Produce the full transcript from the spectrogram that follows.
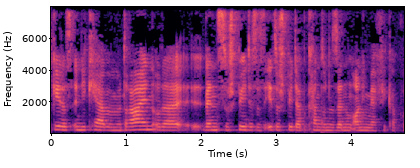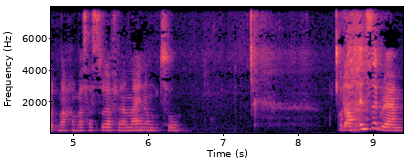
Geht das in die Kerbe mit rein? Oder äh, wenn es zu spät ist, ist eh zu spät, da kann so eine Sendung auch nicht mehr viel kaputt machen. Was hast du da für eine Meinung zu? Oder auf Instagram,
